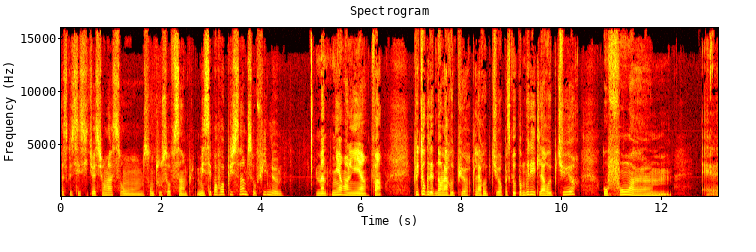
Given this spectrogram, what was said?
parce que ces situations-là sont, sont tout sauf simples. Mais c'est parfois plus simple, Sophie, de maintenir un lien. Enfin, plutôt que d'être dans la rupture, la rupture, parce que comme vous dites, la rupture, au fond, euh, euh,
